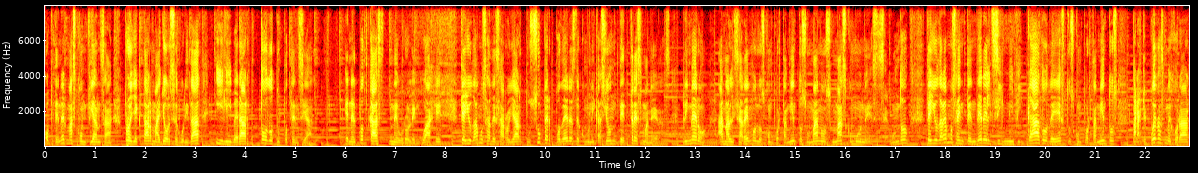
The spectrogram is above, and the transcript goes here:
obtener más confianza, proyectar mayor seguridad y liberar todo tu potencial. En el podcast Neurolenguaje te ayudamos a desarrollar tus superpoderes de comunicación de tres maneras. Primero, analizaremos los comportamientos humanos más comunes. Segundo, te ayudaremos a entender el significado de estos comportamientos para que puedas mejorar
